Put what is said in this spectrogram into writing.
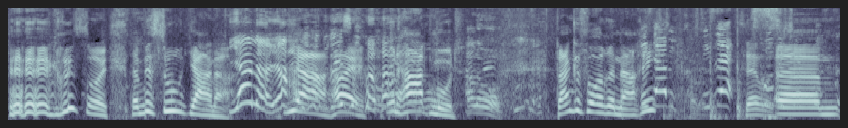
Hi. Grüßt euch. Dann bist du Jana. Jana, ja. Ja, hi. Und Hartmut. Hallo. Danke für eure Nachricht. Servus. Ähm,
